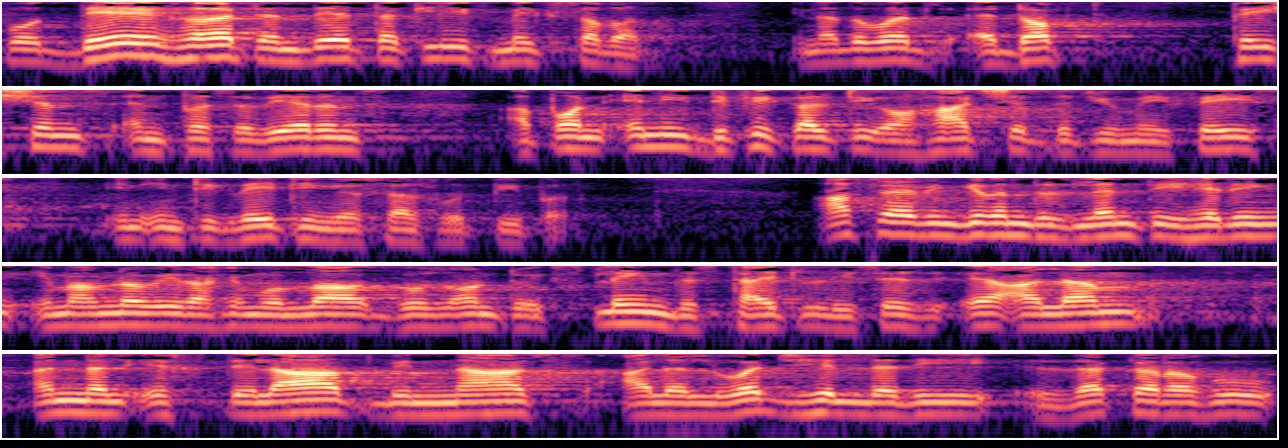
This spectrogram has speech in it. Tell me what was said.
for their hurt and their taklif, make sabr. In other words, adopt patience and perseverance upon any difficulty or hardship that you may face in integrating yourself with people. After having given this lengthy heading, Imam Nawawi rahimullah goes on to explain this title. He says, "I'alam أن الاختلاط بالناس على الوجه الذي ذكره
